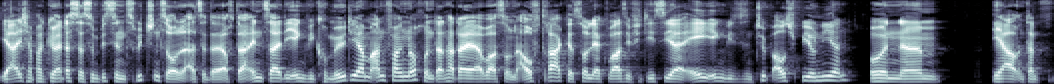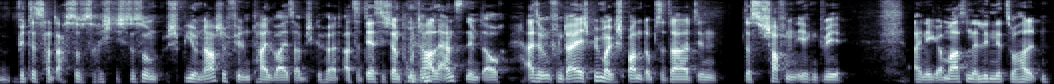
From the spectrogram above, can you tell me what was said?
Ja, ich habe halt gehört, dass das so ein bisschen switchen soll. Also da auf der einen Seite irgendwie Komödie am Anfang noch und dann hat er ja aber so einen Auftrag, er soll ja quasi für die CIA irgendwie diesen Typ ausspionieren. Und ähm, ja, und dann wird das halt auch so, so richtig so, so ein Spionagefilm teilweise, habe ich gehört. Also der sich dann brutal mhm. ernst nimmt auch. Also von daher, ich bin mal gespannt, ob sie da den, das schaffen, irgendwie einigermaßen eine Linie zu halten.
